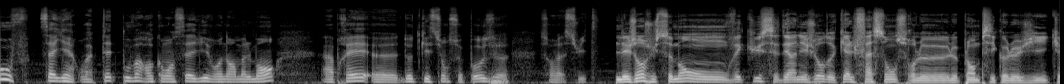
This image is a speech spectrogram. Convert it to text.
ouf, ça y est, on va peut-être pouvoir recommencer à vivre normalement. Après, euh, d'autres questions se posent euh, sur la suite. Les gens, justement, ont vécu ces derniers jours de quelle façon sur le, plan psychologique?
